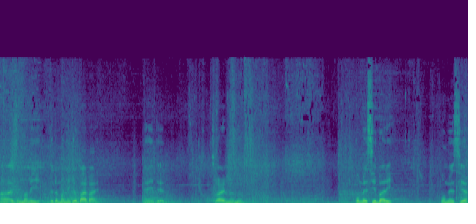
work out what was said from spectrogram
Uh, is the mummy, did the mummy go bye-bye? Yeah, he did. Sorry, Mumu. We'll miss you, buddy. We'll miss you.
